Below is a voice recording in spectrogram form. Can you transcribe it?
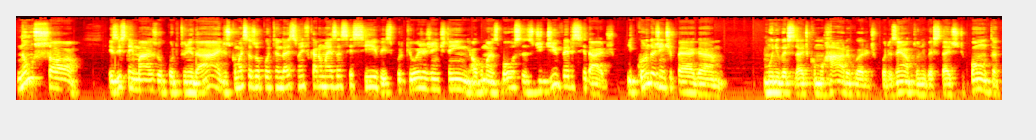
não só existem mais oportunidades, como essas oportunidades também ficaram mais acessíveis, porque hoje a gente tem algumas bolsas de diversidade. E quando a gente pega uma universidade como Harvard, por exemplo, universidade de ponta,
